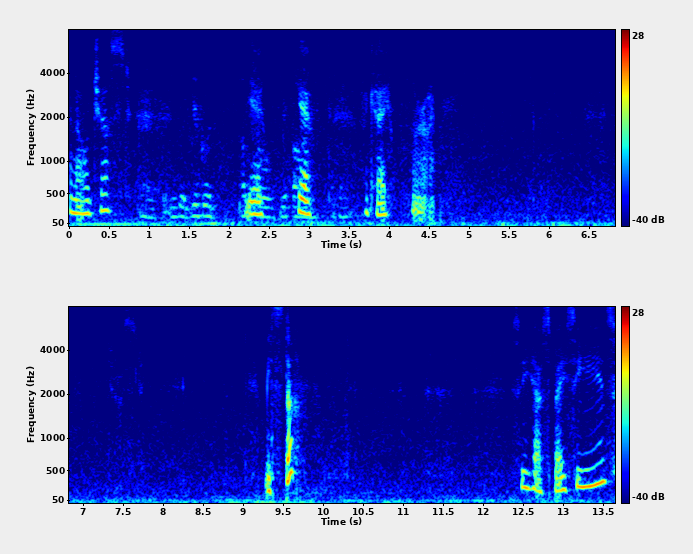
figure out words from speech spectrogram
And I'll just. You're good. I'm Yeah, yeah. Okay, alright. Just. Mister? See how spacey he is?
